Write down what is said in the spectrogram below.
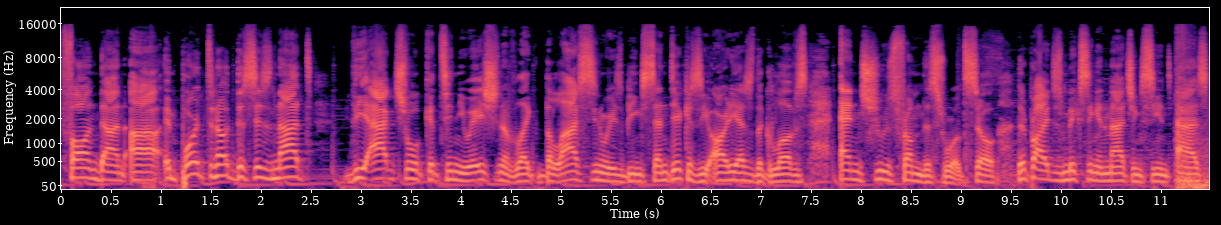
falling down. Uh, important to note, this is not the actual continuation of like the last scene where he's being sent here because he already has the gloves and shoes from this world. So they're probably just mixing and matching scenes as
